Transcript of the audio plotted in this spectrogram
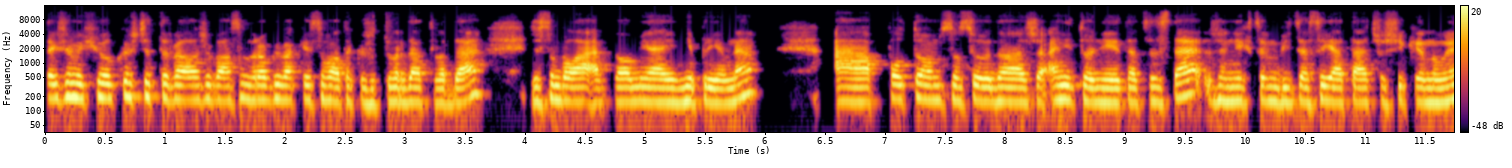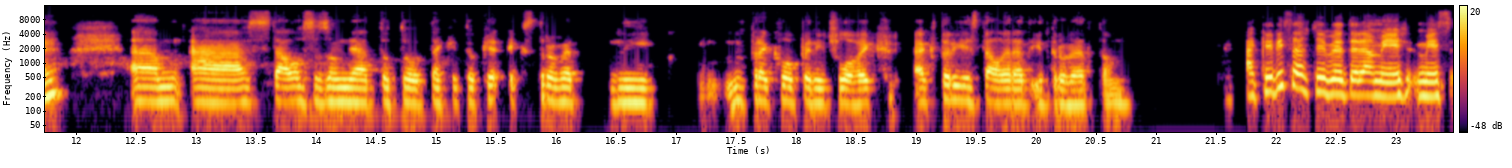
Takže mi chvíľku ešte trvalo, že bola som rok, v akej som bola taká, že tvrdá, tvrdá, že som bola veľmi aj nepríjemná. A potom som si uvedomila, že ani to nie je tá cesta, že nechcem byť zase ja tá, čo šikanuje. Um, a stalo sa zo mňa toto takéto extrovertný, preklopený človek, a ktorý je stále rád introvertom. A kedy sa v tebe teda mieš, mieš,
